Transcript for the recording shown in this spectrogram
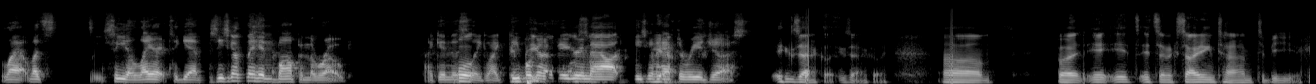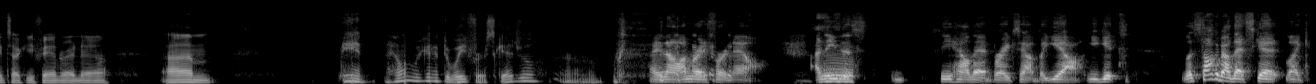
Let let's see you layer it together 'cause he's going to hit a bump in the road, like in this Well, league. Like people are going to figure him out. He's going to yeah. have to readjust. Exactly, exactly. Um, but it, it's it's an exciting time to be a Kentucky fan right now. Um, man, how long are we gonna have to wait for a schedule? Um, I know I'm ready for it now. I need to see how that breaks out. But yeah, you get. To, let's talk about that sketch. Like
